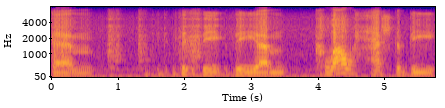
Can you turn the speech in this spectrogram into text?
um, the the the um, klal has to be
